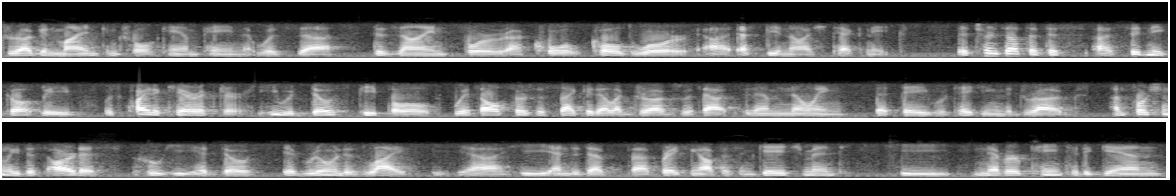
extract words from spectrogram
drug and mind control campaign that was uh, designed for uh, Cold, Cold War uh, espionage techniques. It turns out that this uh, Sidney Gottlieb was quite a character. He would dose people with all sorts of psychedelic drugs without them knowing that they were taking the drugs. Unfortunately, this artist who he had dosed, it ruined his life. Uh, he ended up uh, breaking off his engagement. He never painted again.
